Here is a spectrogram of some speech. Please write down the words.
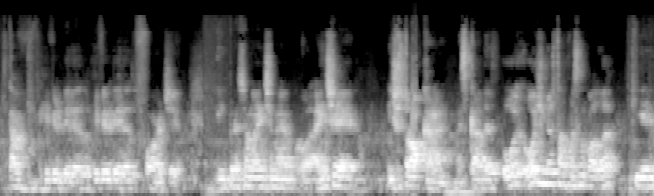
que está reverberando, reverberando forte? Impressionante, né? A gente a gente troca, né? Mas cada. Hoje mesmo eu estava conversando com o Alan que ele,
